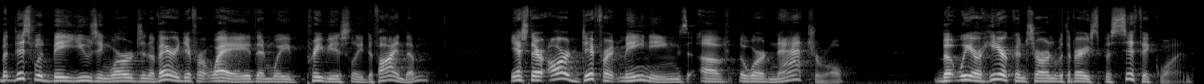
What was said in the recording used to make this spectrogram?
But this would be using words in a very different way than we previously defined them. Yes, there are different meanings of the word natural, but we are here concerned with a very specific one.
